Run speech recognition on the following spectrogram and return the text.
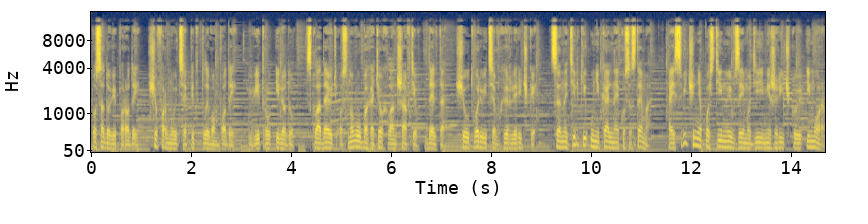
посадові породи, що формуються під впливом води, вітру і льоду, складають основу багатьох ландшафтів, дельта, що утворюється в гирлі річки. Це не тільки унікальна екосистема, а й свідчення постійної взаємодії між річкою і морем.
